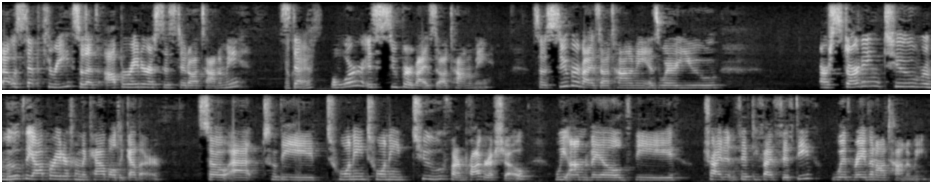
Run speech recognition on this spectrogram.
That was step 3, so that's operator assisted autonomy. Step okay. 4 is supervised autonomy. So supervised autonomy is where you are starting to remove the operator from the cab altogether. So at the 2022 Farm Progress Show, we unveiled the Trident 5550 with Raven Autonomy.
